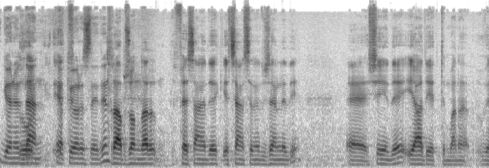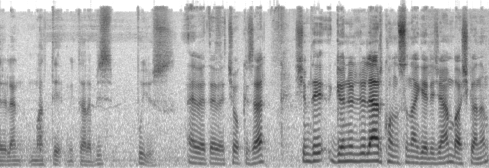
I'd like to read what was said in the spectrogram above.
Gönülden Bu- yapıyoruz dedin. Trabzonların Fesane'de geçen sene düzenlediği e, şeyi de iade ettim bana verilen maddi miktara. Biz buyuz. Evet evet çok güzel. Şimdi gönüllüler konusuna geleceğim başkanım.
